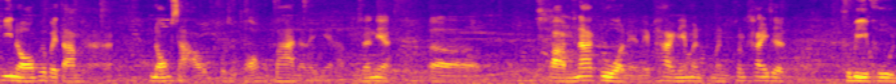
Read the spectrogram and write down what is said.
พี่น้องเพื่อไปตามหา น้องสาวคนสุดท้องของบ้านอะไรเงี้ยครับเพราะฉะนั้นเนี่ยความน่ากลัวเนี่ยในภาคนี้มันมันค่อนข้างจะทวีคูณ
